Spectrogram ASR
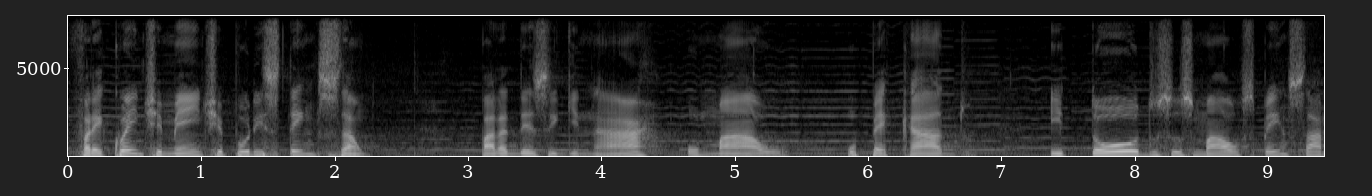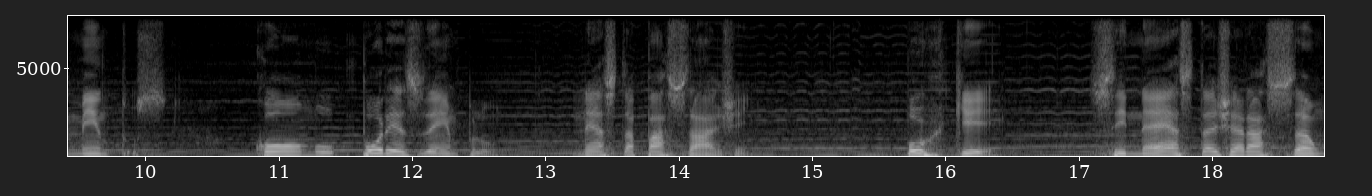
frequentemente por extensão para designar o mal, o pecado e todos os maus pensamentos, como, por exemplo, nesta passagem. Porque, se nesta geração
